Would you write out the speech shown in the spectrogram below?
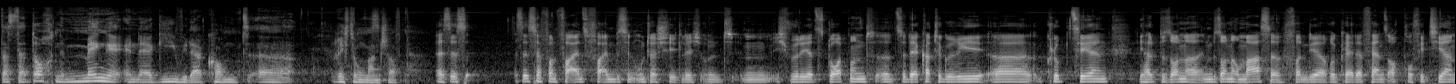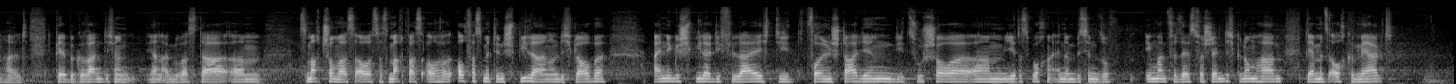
dass da doch eine Menge Energie wieder kommt äh, Richtung Mannschaft. Es ist, es ist ja von Verein zu Verein ein bisschen unterschiedlich und ähm, ich würde jetzt Dortmund äh, zu der Kategorie äh, Club zählen, die halt besonder, in besonderem Maße von der Rückkehr der Fans auch profitieren halt. Gelbe Gewand, ich und Jan Agel was da, ähm, es macht schon was aus, das macht was auch, auch was mit den Spielern und ich glaube, einige Spieler, die vielleicht die vollen Stadien, die Zuschauer ähm, jedes Wochenende ein bisschen so irgendwann für selbstverständlich genommen haben, die haben jetzt auch gemerkt,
